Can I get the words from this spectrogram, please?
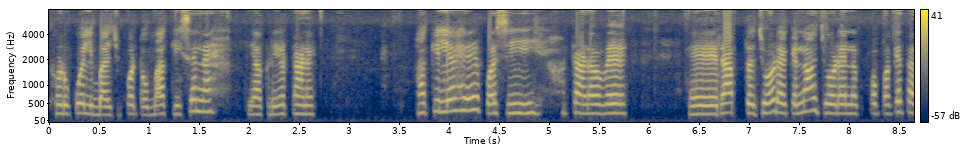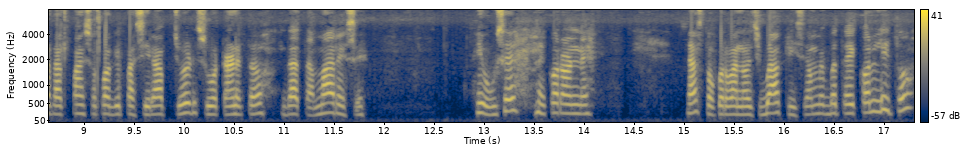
થોડુંક ઓલી બાજુ પટો બાકી છે ને, તે આકડી અટાણે હાકી લે પછી અટાણે હવે એ રાપ તો જોડે કે ન જોડે? ને પપ્પા કહેતા હતા કે પાંચસો વાગે પાછી રાપ જોડશું, અટાણે તો દાતા મારે છે. એવું છે ને કરણને નાસ્તો કરવાનો હજી બાકી છે. અમે બધાએ કરી લીધો.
